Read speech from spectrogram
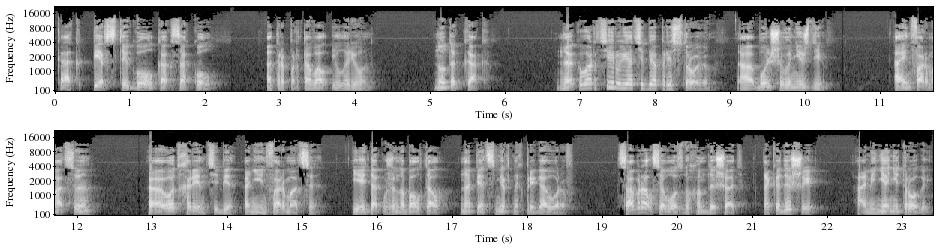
как перст гол, как сокол», – отрапортовал Иларион. «Ну так как?» «На квартиру я тебя пристрою, а большего не жди». «А информацию?» «А вот хрен тебе, а не информация. Я и так уже наболтал на пять смертных приговоров. Собрался воздухом дышать, так и дыши, а меня не трогай.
